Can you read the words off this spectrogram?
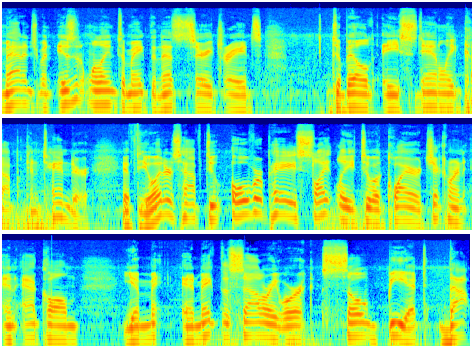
management isn't willing to make the necessary trades to build a Stanley Cup contender. If the Oilers have to overpay slightly to acquire Chychrun and Ekholm, you ma- and make the salary work, so be it. That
